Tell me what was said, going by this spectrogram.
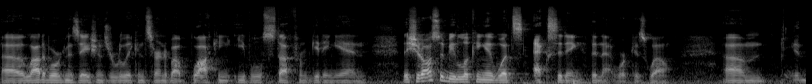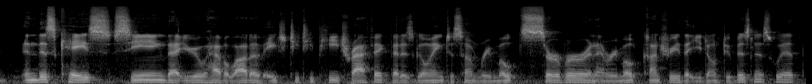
Uh, a lot of organizations are really concerned about blocking evil stuff from getting in. They should also be looking at what's exiting the network as well. Um, in this case, seeing that you have a lot of HTTP traffic that is going to some remote server in a remote country that you don't do business with,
